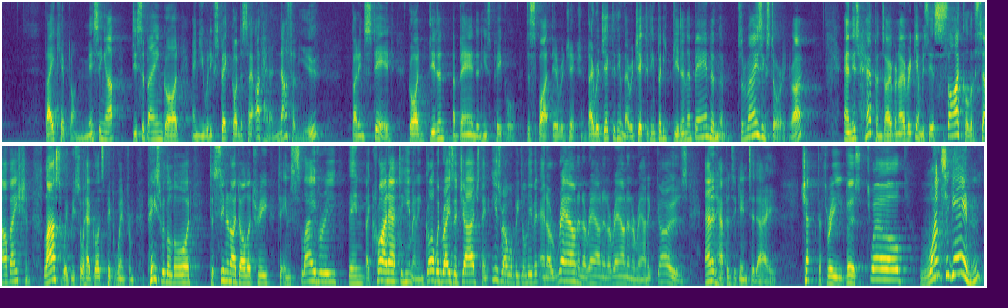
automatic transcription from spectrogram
They kept on messing up, disobeying God, and you would expect God to say, I've had enough of you. But instead, God didn't abandon his people despite their rejection. They rejected him, they rejected him, but he didn't abandon them. It's an amazing story, right? And this happens over and over again. We see a cycle of salvation. Last week we saw how God's people went from peace with the Lord to sin and idolatry to in slavery. Then they cried out to him, and then God would raise a judge. Then Israel will be delivered, and around and around and around and around it goes. And it happens again today. Chapter 3, verse 12. Once again,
